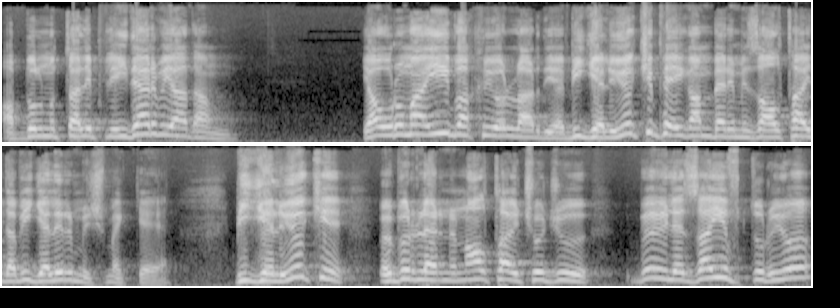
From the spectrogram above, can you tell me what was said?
Abdülmuttalip lider bir adam. Yavruma iyi bakıyorlar diye. Bir geliyor ki peygamberimiz 6 ayda bir gelirmiş Mekke'ye. Bir geliyor ki öbürlerinin 6 ay çocuğu böyle zayıf duruyor.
